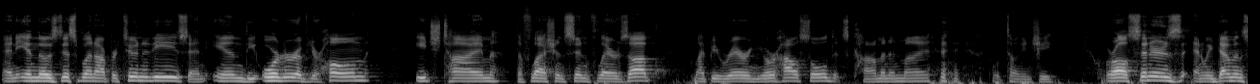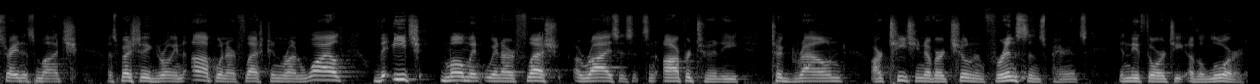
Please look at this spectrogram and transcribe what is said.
And in those discipline opportunities and in the order of your home, each time the flesh and sin flares up, might be rare in your household, it's common in mine, a little tongue in cheek. We're all sinners and we demonstrate as much, especially growing up when our flesh can run wild. Each moment when our flesh arises, it's an opportunity to ground our teaching of our children, for instance, parents, in the authority of the Lord.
